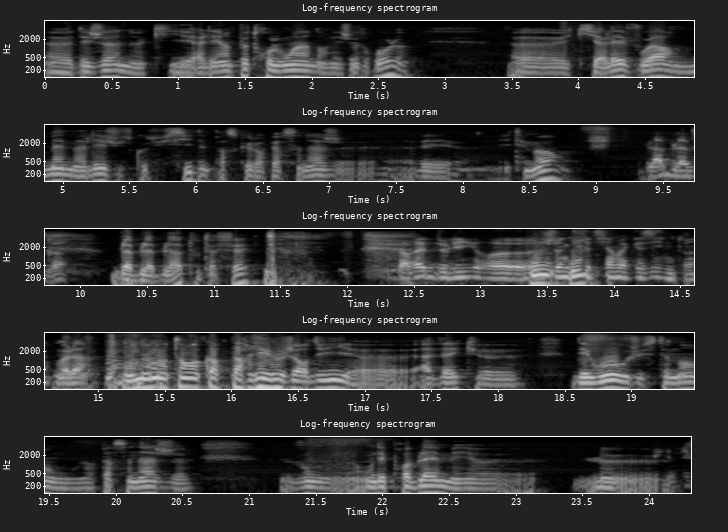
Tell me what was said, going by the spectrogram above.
euh, des jeunes qui allaient un peu trop loin dans les jeux de rôle, et qui allaient voir même aller jusqu'au suicide parce que leur personnage avait été mort. Blablabla. Blablabla, tout à fait. Arrête de lire Jeune Chrétien Magazine, toi. Voilà. On en entend encore parler aujourd'hui avec des WoW justement où leur personnage ont des problèmes et euh, le... le mec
